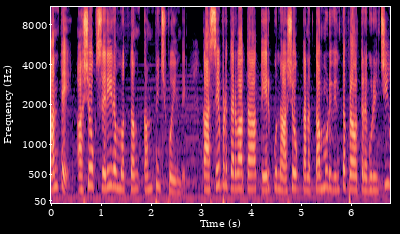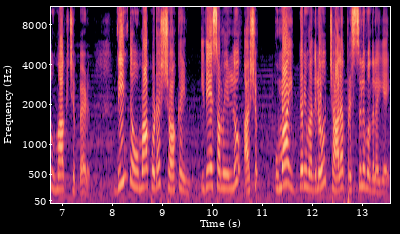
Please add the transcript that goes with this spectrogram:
అంతే అశోక్ శరీరం మొత్తం కంపించిపోయింది. కాసేపటి తర్వాత తేరుకున్న అశోక్ తన తమ్ముడి వింత ప్రవర్తన గురించి ఉమాకి చెప్పాడు. దీంతో ఉమా కూడా షాక్ అయింది. ఇదే సమయంలో అశోక్ ఉమా ఇద్దరి మదిలో చాలా ప్రశ్నలు మొదలయ్యాయి.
